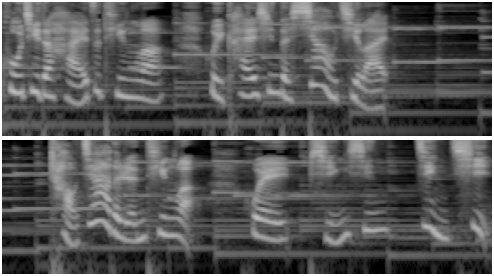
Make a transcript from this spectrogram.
哭泣的孩子听了，会开心的笑起来；吵架的人听了，会平心静气，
